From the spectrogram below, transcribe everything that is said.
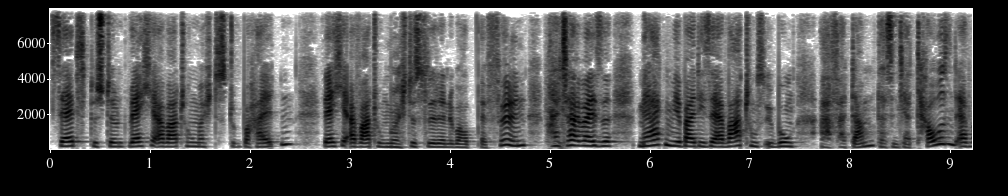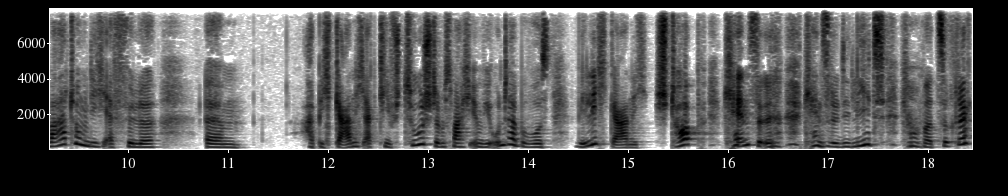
selbstbestimmt, welche Erwartungen möchtest du behalten? Welche Erwartungen möchtest du denn überhaupt erfüllen? Weil teilweise merken wir bei dieser Erwartungsübung, ah verdammt, das sind ja tausend Erwartungen, die ich erfülle. Ähm, habe ich gar nicht aktiv zugestimmt, das mache ich irgendwie unterbewusst, will ich gar nicht. Stopp, cancel, cancel, delete, nochmal zurück.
